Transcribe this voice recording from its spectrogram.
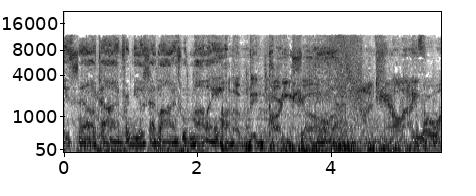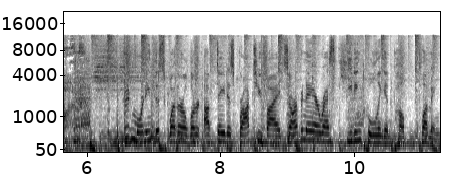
It's now time for news headlines with Molly on the Big Party Show on Channel 941. Morning. This weather alert update is brought to you by Aksarben ARS Heating, Cooling, and Plumbing.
